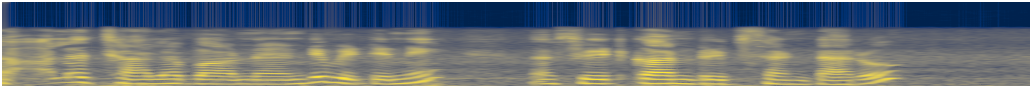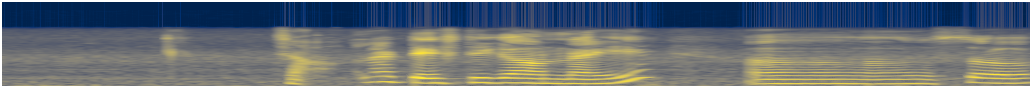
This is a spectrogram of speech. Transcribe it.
చాలా చాలా బాగున్నాయండి వీటిని. స్వీట్ కార్న్ డ్రిప్స్ అంటారు. చాలా టేస్టీగా ఉన్నాయి. సో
